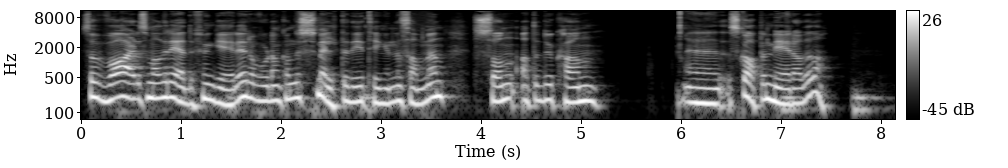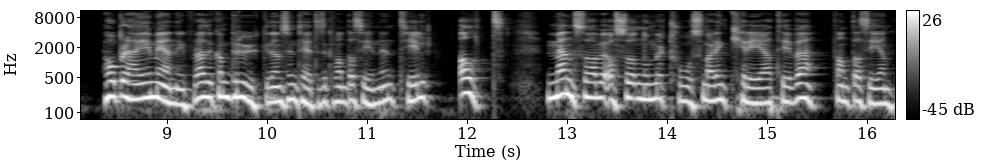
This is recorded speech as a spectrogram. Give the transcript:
Så hva er det som allerede fungerer, og hvordan kan du smelte de tingene sammen sånn at du kan eh, skape mer av det? da? Jeg håper det her gir mening for deg. Du kan bruke den syntetiske fantasien din til alt. Men så har vi også nummer to, som er den kreative fantasien.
